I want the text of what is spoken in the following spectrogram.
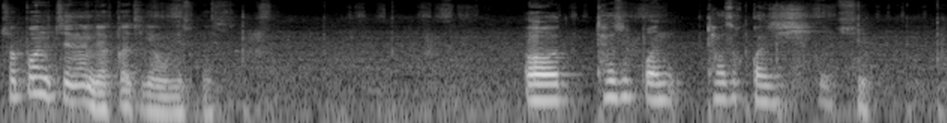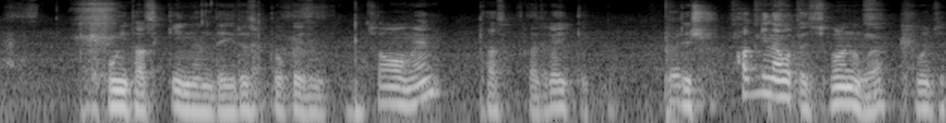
첫 번째는 몇 가지 경우일 수가 있어. 어 다섯 번 다섯 건씩. 그렇지. 공이 다섯 개 있는데 이래서부터 까지 처음엔 다섯 가지가 있겠고. 근데 그렇죠. 확인하고 다시 집어넣는 거야. 두 번째.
